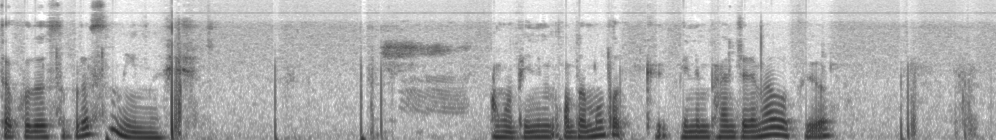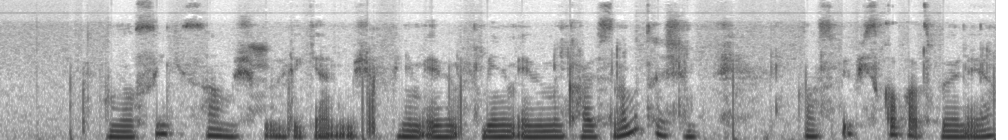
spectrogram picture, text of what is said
Yatak odası burası mıymış? Ama benim odama bakıyor. Benim pencereme bakıyor. Nasıl insanmış böyle gelmiş. Benim evim benim evimin karşısına mı taşım? Nasıl bir psikopat böyle ya?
